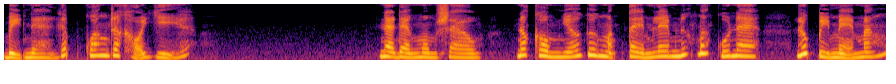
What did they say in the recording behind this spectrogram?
Bị Na gấp quăng ra khỏi dĩa. Na đang mong sao nó không nhớ gương mặt tèm lem nước mắt của Na lúc bị mẹ mắng.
